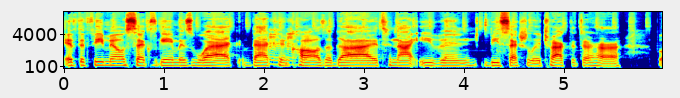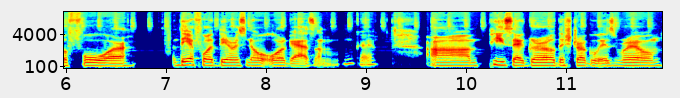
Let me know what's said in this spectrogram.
If the female sex game is whack, that can cause a guy to not even be sexually attracted to her before therefore there is no orgasm. Okay. Um, P said, girl, the struggle is real.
